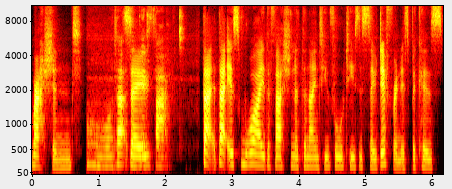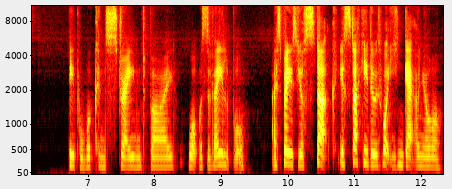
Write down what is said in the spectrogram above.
rationed. Oh, that's so a good fact. That that is why the fashion of the 1940s is so different. Is because people were constrained by what was available. I suppose you're stuck. You're stuck either with what you can get on your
